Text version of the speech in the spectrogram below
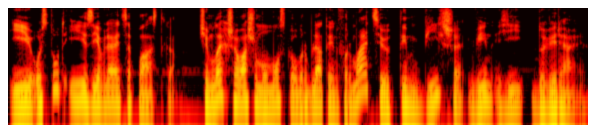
І ось тут і з'являється пастка. Чим легше вашому мозку обробляти інформацію, тим більше він їй довіряє.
